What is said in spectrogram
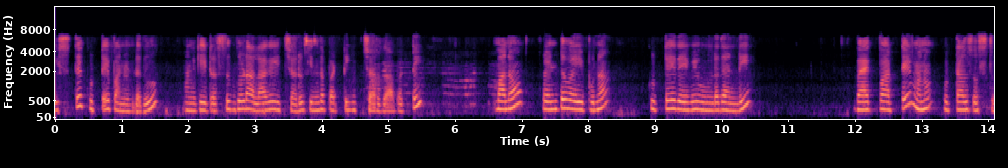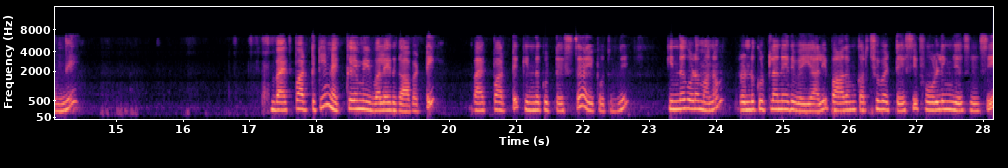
ఇస్తే కుట్టే పని ఉండదు మనకి ఈ డ్రెస్సుకి కూడా అలాగే ఇచ్చారు. కింద పట్టీ ఇచ్చారు కాబట్టి మనం ఫ్రంట్ వైపున కుట్టేదేమీ ఉండదండి. బ్యాక్ పార్టే మనం కుట్టాల్సి వస్తుంది బ్యాక్ పార్ట్కి నెక్ ఏమి ఇవ్వలేదు కాబట్టి బ్యాక్ పార్ట్ కింద కుట్టేస్తే అయిపోతుంది. కింద కూడా మనం రెండు కుట్లు అనేది వేయాలి. పాదం ఖర్చు పెట్టేసి ఫోల్డింగ్ చేసేసి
